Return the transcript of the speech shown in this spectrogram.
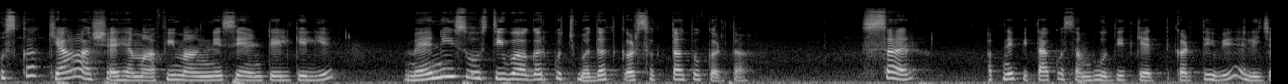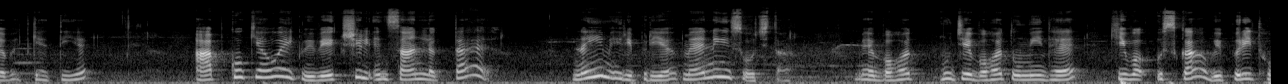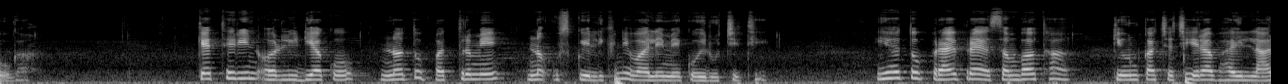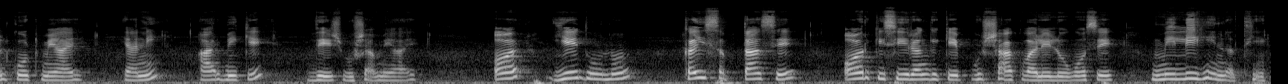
उसका क्या आशय है माफ़ी मांगने से एंटेल के लिए? मैं नहीं सोचती वह अगर कुछ मदद कर सकता तो करता। सर, अपने पिता को संबोधित करते हुए एलिजाबेथ कहती है आपको क्या वो एक विवेकशील इंसान लगता है? नहीं मेरी प्रिय, मैं नहीं सोचता। मैं बहुत, मुझे बहुत उम्मीद है कि वह उसका विपरीत होगा। कैथरीन और लीडिया को न तो पत्र में, न उसके लिखने वाले में कोई रुचि थी। यह तो प्राय प्राय असंभव था कि उनका चचेरा भाई लाल कोट में आए, यानी आर्मी के वेशभूषा में आए। और ये दोनों कई सप्ताह से और किसी रंग के पोशाक वाले लोगों से मिली ही न थी।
